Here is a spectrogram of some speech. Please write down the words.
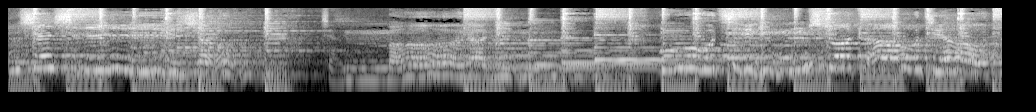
不胜失守怎么能无情说走就走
